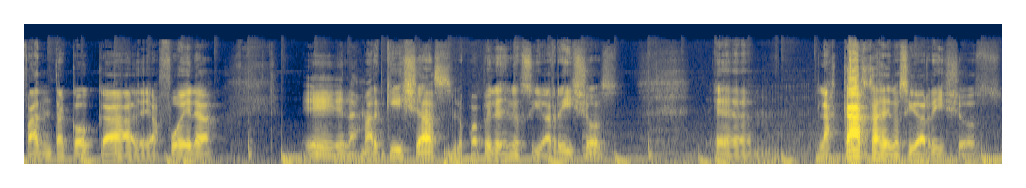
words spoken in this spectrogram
Fanta, Coca, de afuera, eh, las marquillas, los papeles de los cigarrillos las cajas de los cigarrillos.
